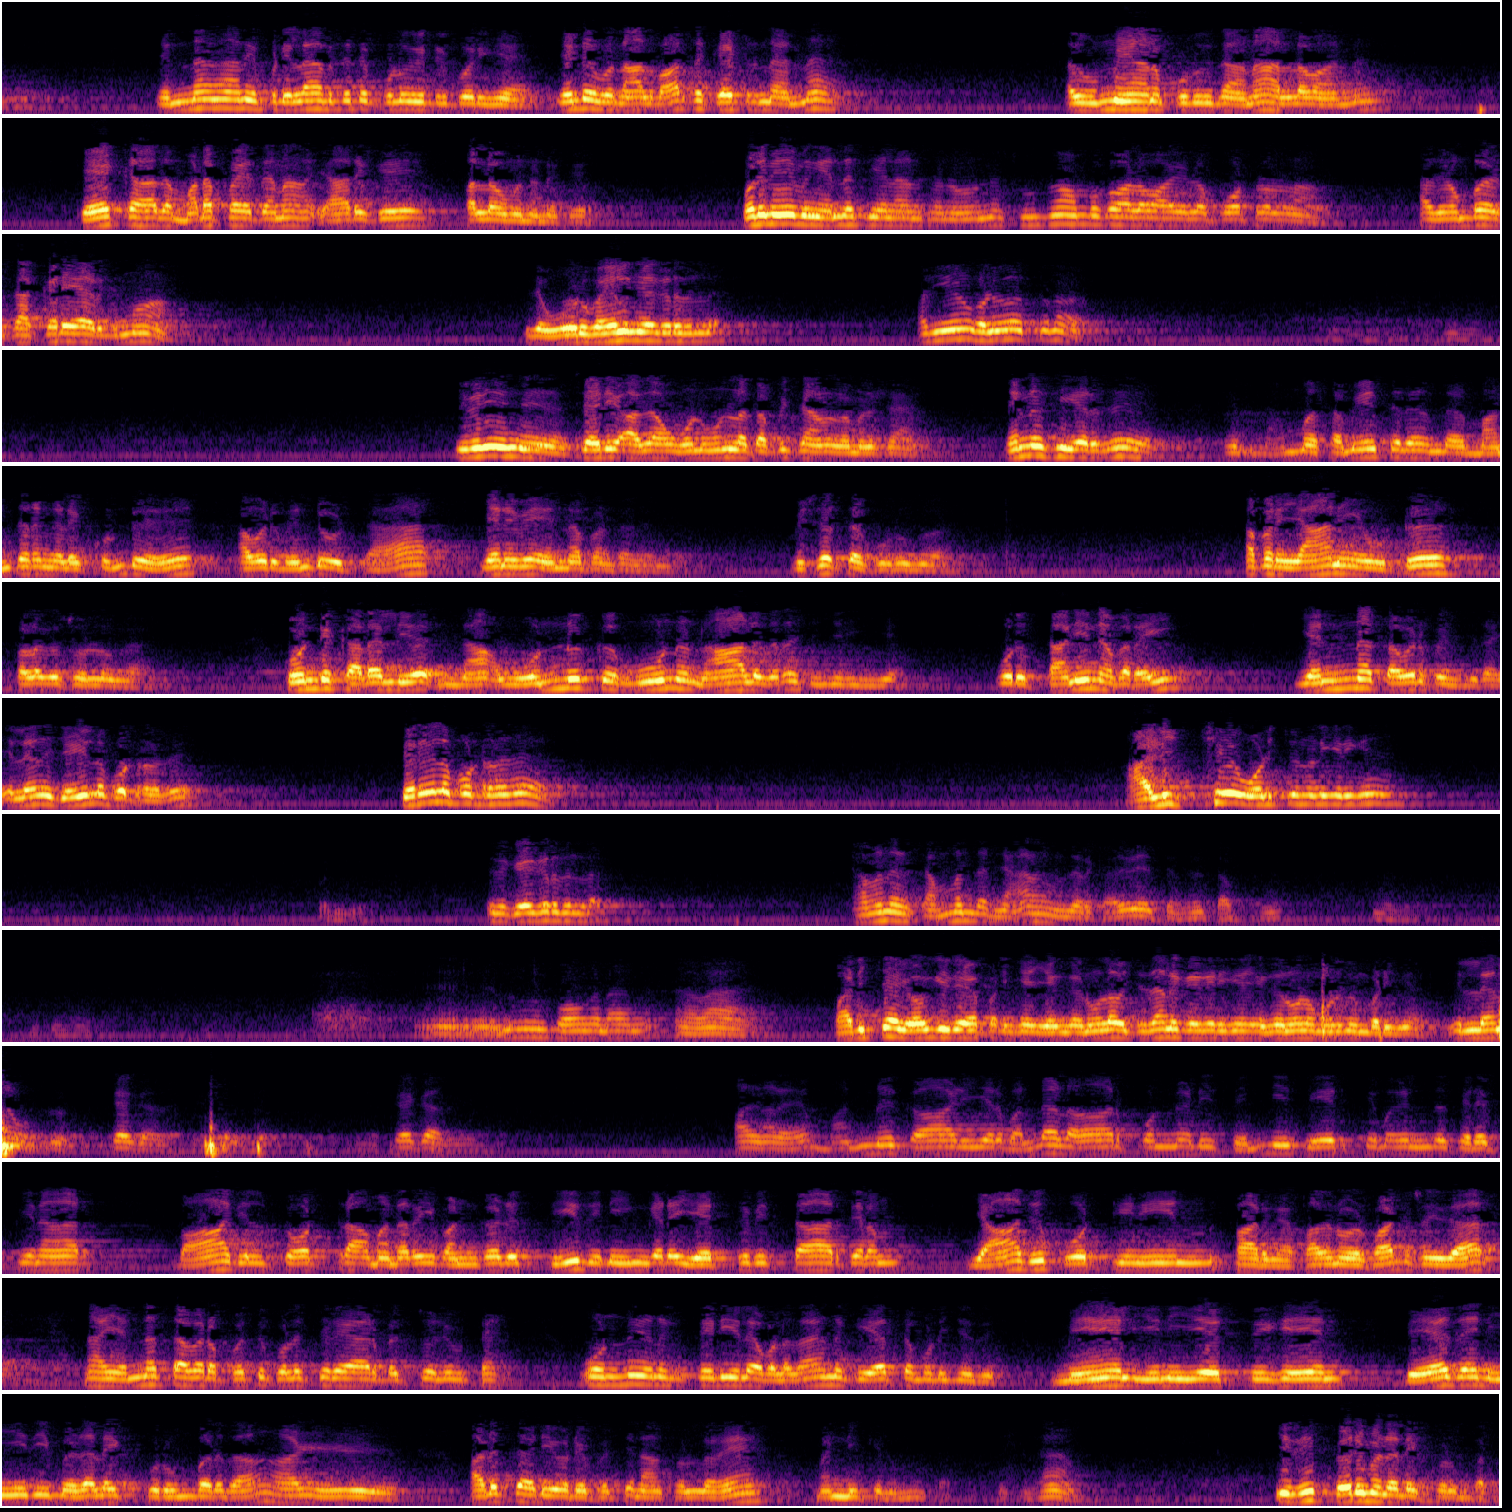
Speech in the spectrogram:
என்னங்க இப்படி எல்லாம் இருந்துட்டு புழுகிட்டு போறீங்க? என்று ஒரு நாலு வார்த்தை கேட்டிருந்தா என்ன? அது உண்மையான புழுகுதானா அல்லவான்னு? கேட்காத மடப்பயத்தனா யாருக்கு? பல்லவமன்னனுக்கு. உடனே இவங்க என்ன செய்யலாம்னு சொன்ன உடனே சுண்ணாம்பு கால வாயில போட்டுடலாம் அது ரொம்ப சர்க்கரையா இருக்குமா? இத ஒரு வயலும் கேட்கறது இல்ல அது ஏன் இவரையும் சரி அதான் ஒண்ணு உள்ள தப்பிச்சான மனுஷன். என்ன செய்யறது? நம்ம சமயத்துல இந்த மந்திரங்களை கொண்டு அவர் வென்று விட்டா எனவே என்ன பண்றது? விஷத்தை கொடுங்க. அப்புறம் யானையை விட்டு பழக சொல்லுங்க. கொண்டு கடல்ல ஒண்ணுக்கு மூணு நாலு தடவை செஞ்சிருக்கீங்க. ஒரு தனிநபரை என்ன தவறு செஞ்சுட்டா இல்லைன்னா ஜெயில போட்டுறது? சிறையில போட்டுறது? அழிச்சே ஒழிச்சு நினைக்கிறீங்க? இது கேக்குறது இல்ல சமண சம்பந்த ஞானம் கதவே தப்பு. என்னமோ போங்கடான்னு படிச்சா யோகிதையா படிங்க. எங்க நூலை வச்சுதானே கேக்குறீங்க? எங்க நூலை முழுதும் படிங்க. இல்லன்னு கேட்காது. கேட்காது. அதனால மண்ணு காழியர் வள்ளலார் பொன்னடி சென்னி சேர்த்து மகிழ்ந்த சிறப்பினார். வாதில் தோற்றா மன்னரை வன்கடு தீது நீங்கட ஏற்றுவித்தார் திறம். யாது போற்றினேன் பாருங்க பதினோரு பாட்டு செய்தார் நான் என்ன தவிர பத்தி குலைச்சிரையார் பத்தி சொல்லிவிட்டேன் ஒண்ணு எனக்கு தெரியல அவ்வளவுதான் எனக்கு ஏத்த முடிஞ்சது மேல் இனி ஏத்துகேன் வேத நீதி விடலை குறும்பர்தான் அடுத்த அடியோடைய பத்தி நான் சொல்லுறேன் மன்னிக்கணும் இது பெருமிடலை குறும்பர்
